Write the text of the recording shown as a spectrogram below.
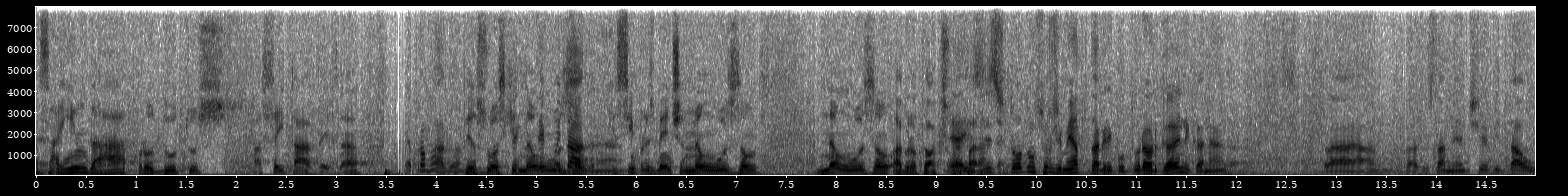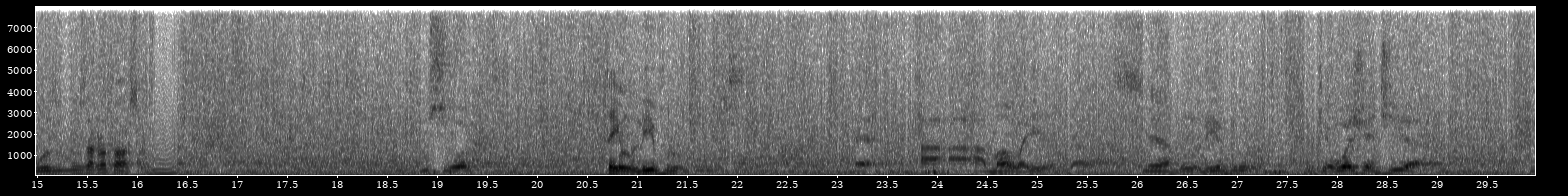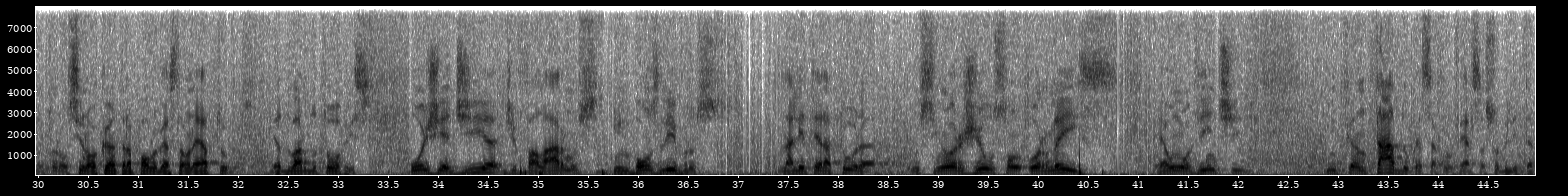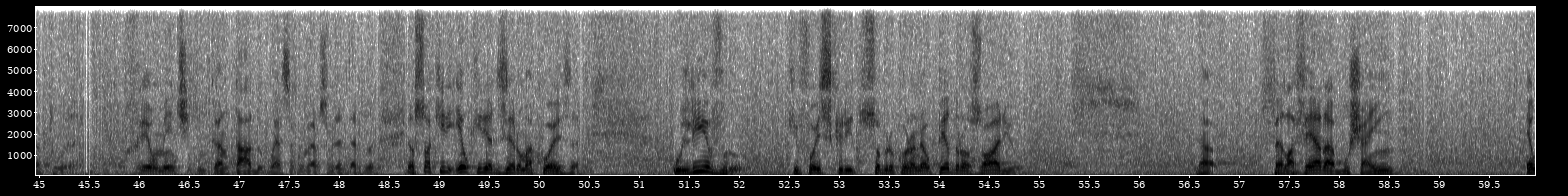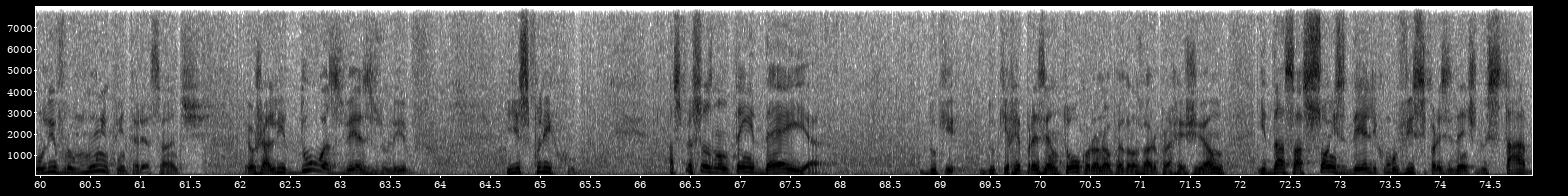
mas ainda há produtos aceitáveis, né? É provável. né? Pessoas que Tem não usam, cuidado, né? que simplesmente não usam, não usam agrotóxicos É, na parada. existe né? todo um surgimento da agricultura orgânica, né? Para justamente evitar o uso dos agrotóxicos. né? O senhor tem um livro é, a, a- a mão aí, né? É. um livro, porque hoje é dia, doutor Alcino Alcântara, Paulo Gastão Neto, Eduardo Torres. Hoje é dia de falarmos em bons livros. Na literatura, o senhor Gilson Orleis é um ouvinte encantado com essa conversa sobre literatura. Realmente encantado com essa conversa sobre literatura. Eu só queria, eu queria dizer uma coisa. O livro que foi escrito sobre o coronel Pedro Osório, na- pela Vera Buchaim, é um livro muito interessante. Eu já li duas vezes o livro e explico. As pessoas não têm ideia do que, do que representou o Coronel Pedro Osório para a região e das ações dele como vice-presidente do Estado.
